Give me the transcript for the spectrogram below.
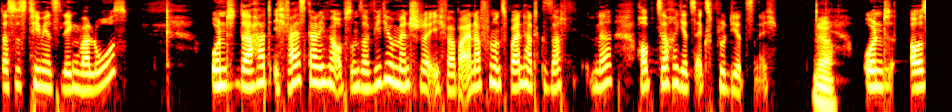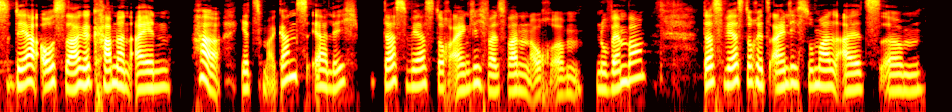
das System, jetzt legen wir los. Und da hat, ich weiß gar nicht mehr, ob es unser Videomensch oder ich war, aber einer von uns beiden hat gesagt, ne, Hauptsache jetzt explodiert es nicht. Ja. Und aus der Aussage kam dann ein, ha, jetzt mal ganz ehrlich, das wäre es doch eigentlich, weil es war dann auch ähm, November, das wäre es doch jetzt eigentlich so mal als ähm,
